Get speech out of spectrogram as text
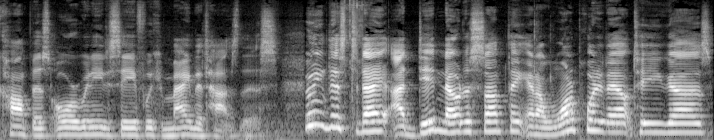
compass or we need to see if we can magnetize this. Doing this today, I did notice something and I want to point it out to you guys.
